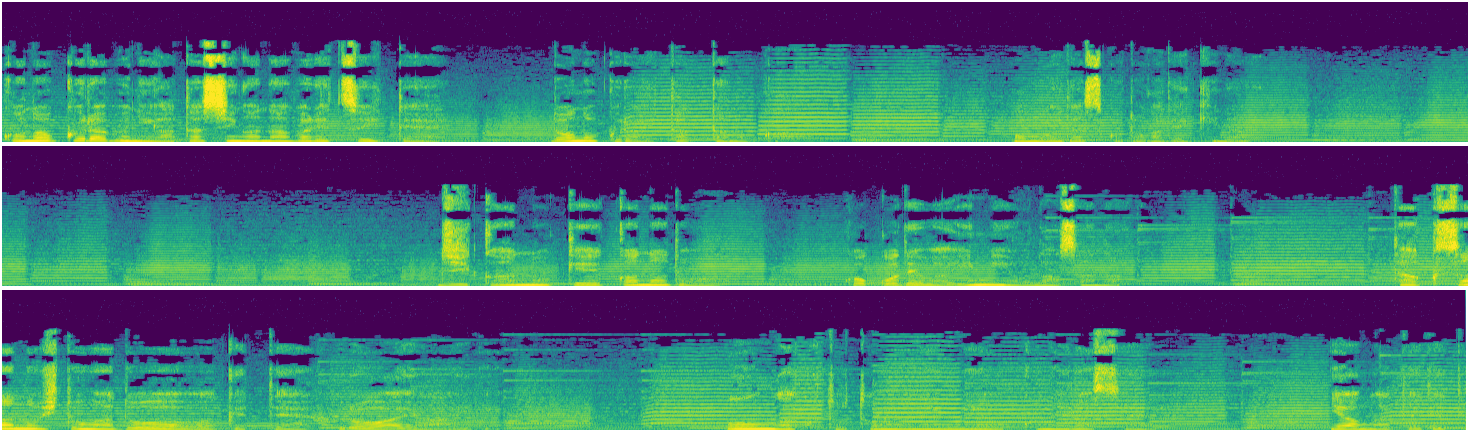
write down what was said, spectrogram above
このクラブに私が流れ着いてどのくらい経ったのか思い出すことができない？時間の経過などここでは意味をなさない。たくさんの人がドアを開けてフロアへ入り音楽とともに身をくねらせやがて出ていく。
